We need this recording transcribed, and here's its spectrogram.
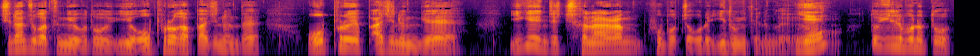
지난주 같은 경우도 이 5%가 빠지는데 5%에 빠지는 게 이게 이제 천하람 후보 쪽으로 이동이 되는 거예요. 예. 또 일본은 또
